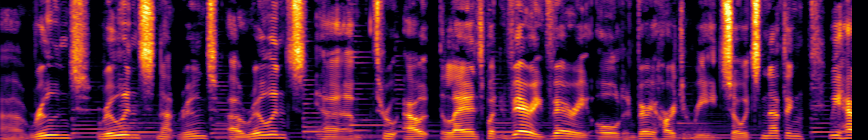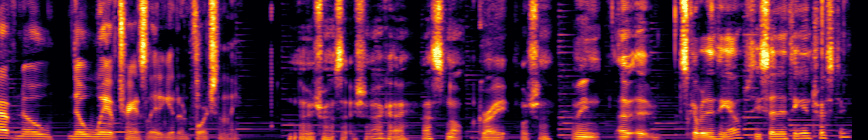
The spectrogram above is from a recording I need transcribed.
uh, runes, ruins, not runes, uh, ruins um, throughout the lands, but very, very old and very hard to read. So it's nothing. We have no no way of translating it, unfortunately. No translation. Okay, that's not great, fortunately. I mean, uh, uh, discovered anything else? He said anything interesting?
